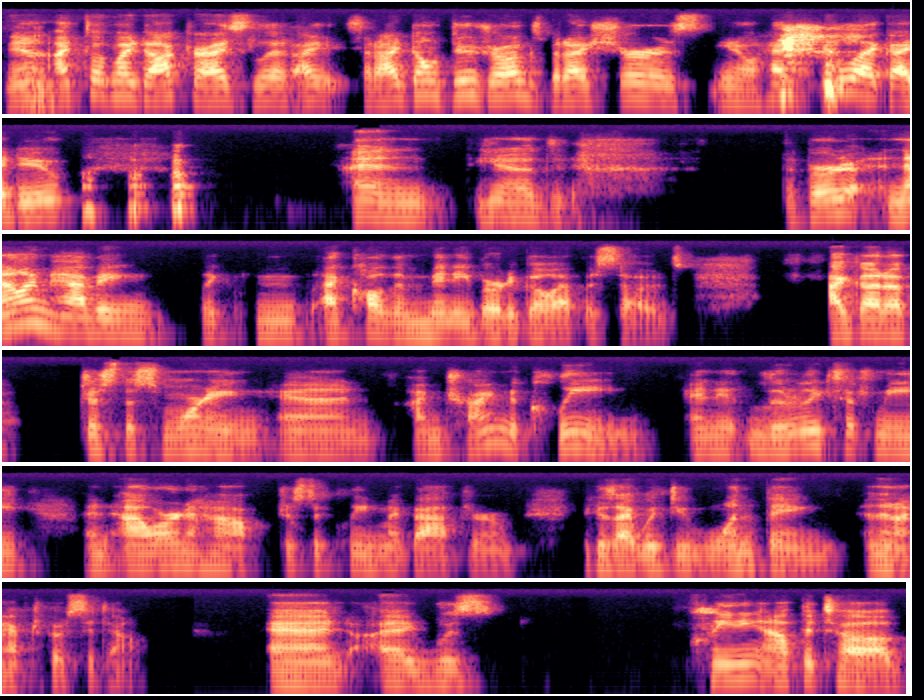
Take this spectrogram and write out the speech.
Yeah. I told my doctor, I said, I said, I don't do drugs, but I sure as, you know, heck feel like I do. And, you know, the, the bird, now I'm having like, I call them mini vertigo episodes. I got up just this morning and I'm trying to clean. And it literally took me an hour and a half just to clean my bathroom because I would do one thing and then I have to go sit down. And I was cleaning out the tub.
